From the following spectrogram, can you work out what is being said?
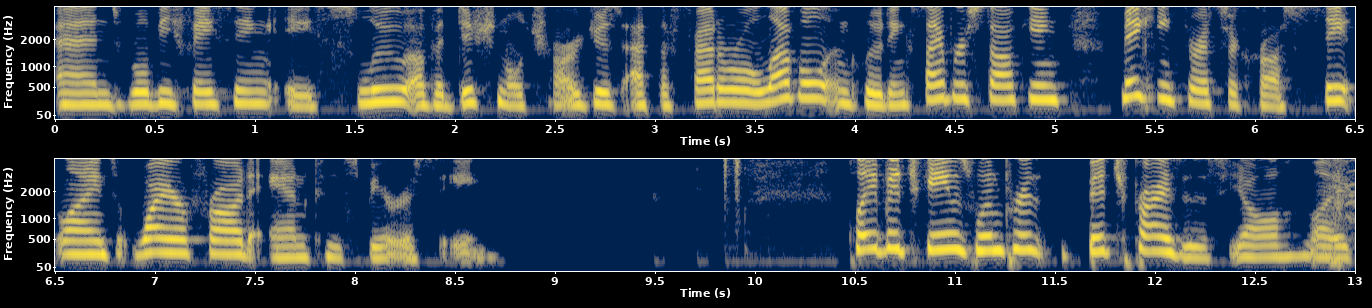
and will be facing a slew of additional charges at the federal level, including cyberstalking, making threats across state lines, wire fraud, and conspiracy. Play bitch games, win pr- bitch prizes, y'all. Like,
